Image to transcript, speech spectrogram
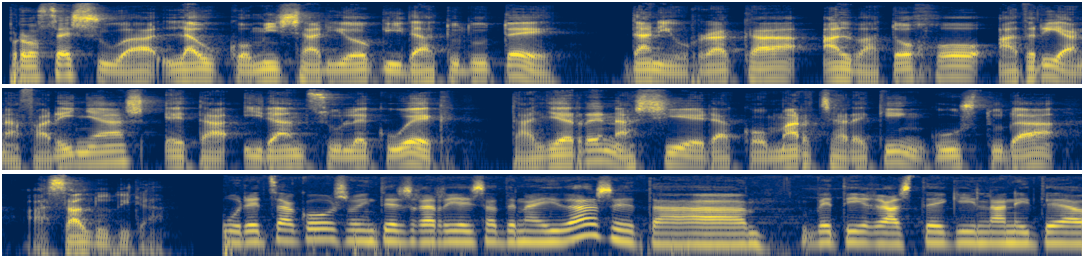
Prozesua lau komisario gidatu dute, Dani Urraka, Alba Tojo, Adriana Fariñas eta Irantzulekuek, tailerren hasierako martxarekin gustura azaldu dira. Guretzako oso interesgarria izaten ari da, eta beti gazteekin lanitea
